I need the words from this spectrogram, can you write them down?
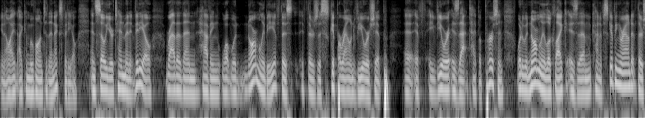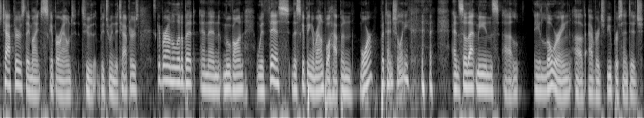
You know, I, I can move on to the next video. And so your 10 minute video, rather than having what would normally be if this if there's a skip around viewership if a viewer is that type of person, what it would normally look like is them kind of skipping around. If there's chapters, they might skip around to between the chapters, skip around a little bit, and then move on. With this, the skipping around will happen more potentially, and so that means uh, a lowering of average view percentage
